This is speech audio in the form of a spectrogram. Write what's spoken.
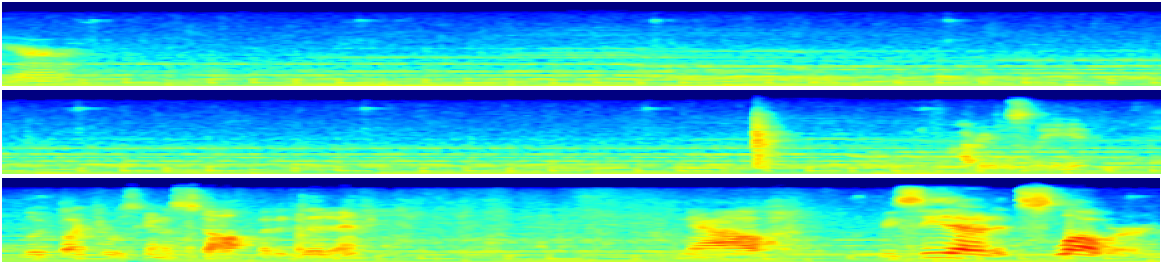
here, obviously it looked like it was going to stop, but it didn't. Now, we see that it's slower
